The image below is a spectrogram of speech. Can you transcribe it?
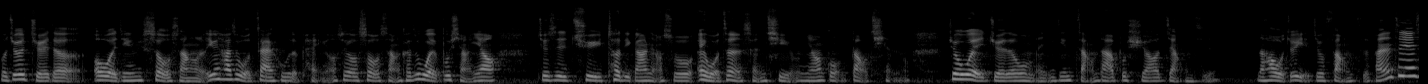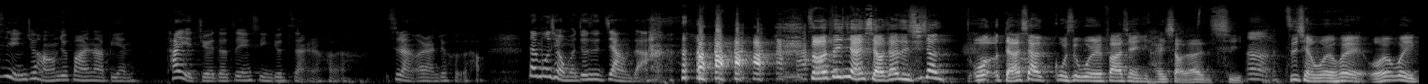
我就会觉得哦，我已经受伤了，因为他是我在乎的朋友，所以我受伤。可是我也不想要。就是去特地跟他讲说，哎、欸，我真的生气了，你要跟我道歉哦。就我也觉得我们已经长大，不需要这样子。然后我就也就放着，反正这件事情就好像就放在那边。他也觉得这件事情就自然而然和自然而然就和好。但目前我们就是这样子啊。怎么听起来小家子气？像我等下下故事，我也会发现很小家子气。嗯。之前我也会，我会为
